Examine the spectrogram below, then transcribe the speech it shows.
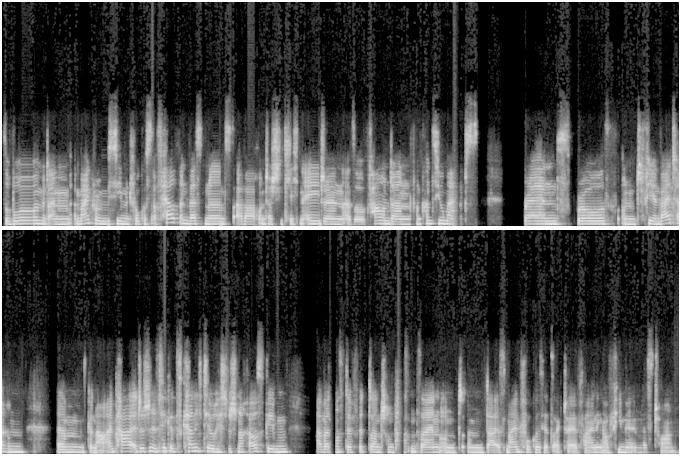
sowohl mit einem Micro-VC mit Fokus auf Health Investments, aber auch unterschiedlichen Angeln, also Foundern von Consumer Apps, Brands, Growth und vielen weiteren. Ähm, genau, ein paar Additional Tickets kann ich theoretisch noch rausgeben, aber muss der Fit dann schon passend sein und ähm, da ist mein Fokus jetzt aktuell vor allen Dingen auf Female-Investoren.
